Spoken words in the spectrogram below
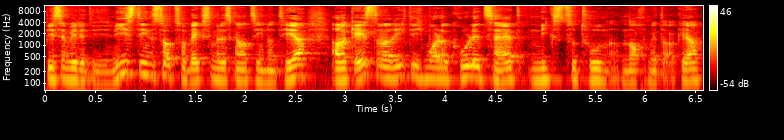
bis dann wieder die Denise Dienst hat, so wechseln wir das Ganze hin und her. Aber gestern war richtig mal eine coole Zeit, nichts zu tun am Nachmittag, ja,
